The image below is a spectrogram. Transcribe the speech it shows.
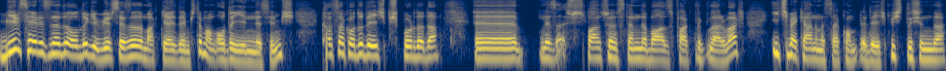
bir serisinde de olduğu gibi bir serisinde de makyaj demiştim ama o da yeni nesilmiş. Kasa kodu değişmiş burada da. Ee, mesela süspansiyon sisteminde bazı farklılıklar var. İç mekanı mesela komple değişmiş. Dışında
